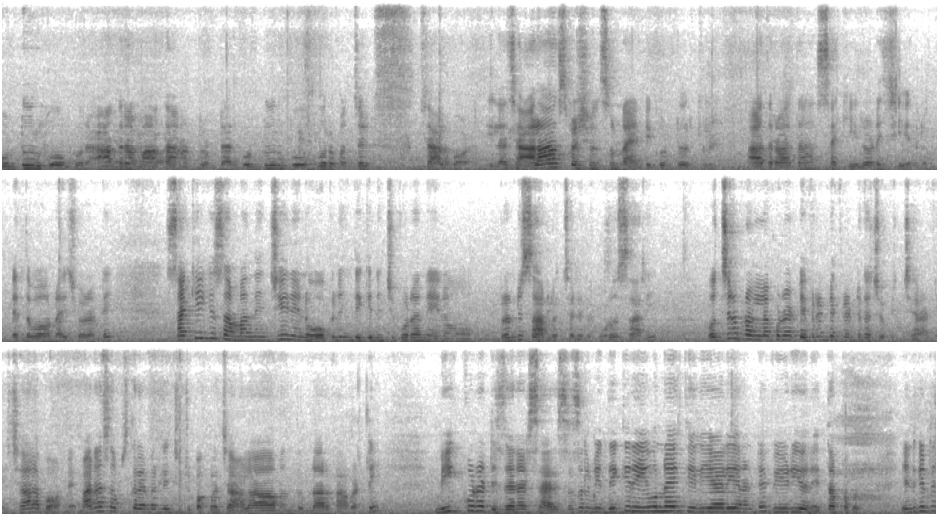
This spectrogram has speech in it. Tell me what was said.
గుంటూరు గోంగూర ఆంధ్ర మాత అని అంటుంటారు. గుంటూరు గోంగూర పచ్చడి చాలా బాగుంటుంది. ఇలా చాలా స్పెషల్స్ ఉన్నాయండి గుంటూరుకి. ఆ తర్వాత సఖీలోని చీరలు. ఎంత బాగున్నాయి చూడండి. సఖీకి సంబంధించి నేను ఓపెనింగ్ దగ్గర నుంచి కూడా నేను రెండు సార్లు వచ్చాను. ఇది మూడోసారి. వచ్చినప్పుడల్లా కూడా డిఫరెంట్ డిఫరెంట్గా చూపించారండి. చాలా బాగున్నాయి. మన సబ్స్క్రైబర్లు చుట్టుపక్కల చాలామంది ఉన్నారు కాబట్టి మీకు కూడా డిజైనర్ శారీస్. అసలు మీ దగ్గర ఏమున్నాయో తెలియాలి అని అంటే వీడియోనే తప్పదు. ఎందుకంటే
